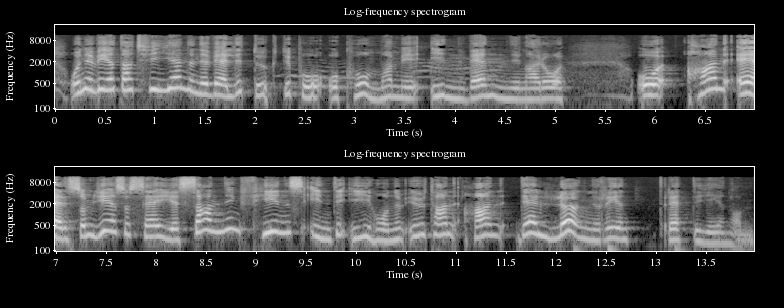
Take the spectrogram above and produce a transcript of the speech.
Och ni vet att fienden är väldigt duktig på att komma med invändningar. Och, och han är, som Jesus säger, sanning finns inte i honom, utan han, det är lögn rent rätt igenom.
